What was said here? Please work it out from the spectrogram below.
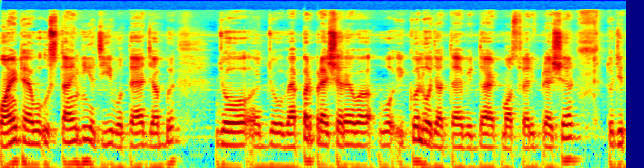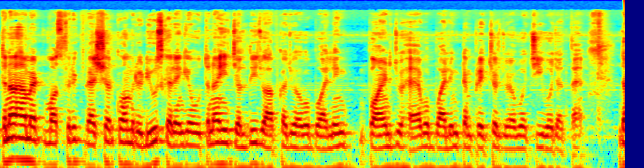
पॉइंट है, वो उस टाइम ही अचीव होता है जब जो जो वेपर प्रेशर है, वह, वो इक्वल हो जाता है विद द एटमॉस्फेरिक प्रेशर तो जितना हम एटमॉस्फेरिक प्रेशर को हम रिड्यूस करेंगे, उतना ही जल्दी जो आपका जो है, वो बॉइलिंग पॉइंट जो है, वो बॉइलिंग टेम्परेचर जो है, वो अचीव हो जाता है. द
